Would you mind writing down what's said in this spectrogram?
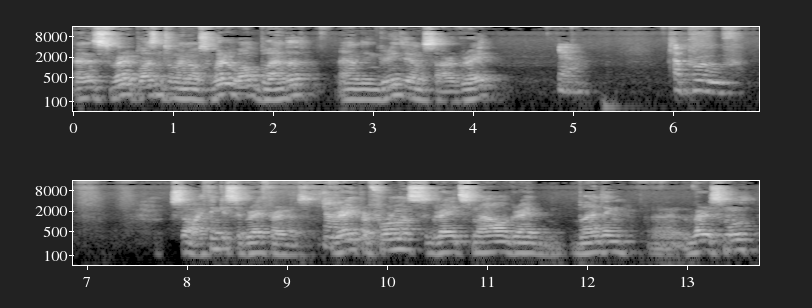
and it's very pleasant to my nose. Very well blended, and the ingredients are great. Approve. So I think it's a great fragrance. Ah. Great performance, great smell, great blending, uh, very smooth.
